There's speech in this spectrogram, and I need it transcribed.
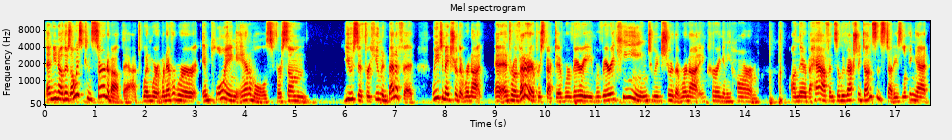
And, you know, there's always concern about that when we're, whenever we're employing animals for some use for human benefit, we need to make sure that we're not, and from a veterinary perspective, we're very, we're very keen to ensure that we're not incurring any harm on their behalf. And so we've actually done some studies looking at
